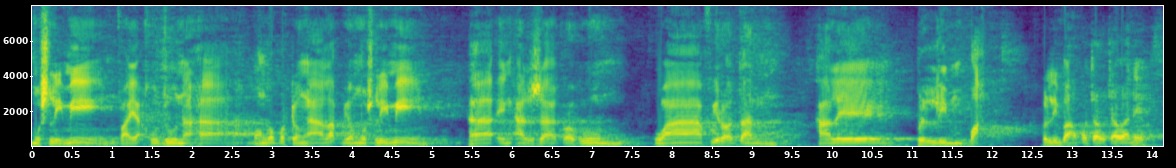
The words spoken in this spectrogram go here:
muslimin, payak khudunaha mongko padha ngalap ya muslimin. Ha ing azzakahum wafiratan hale berlimpah. Berlimpah apa cara Jawane?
